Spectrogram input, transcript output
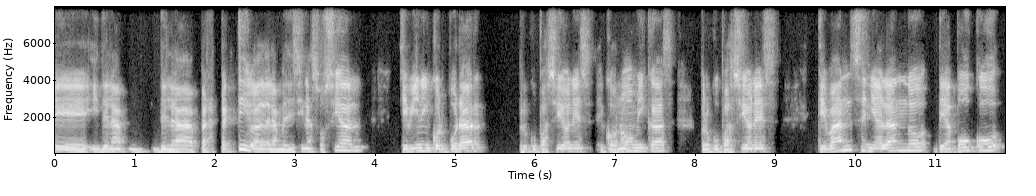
eh, y de la, de la perspectiva de la medicina social, que viene a incorporar preocupaciones económicas, preocupaciones que van señalando de a poco,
